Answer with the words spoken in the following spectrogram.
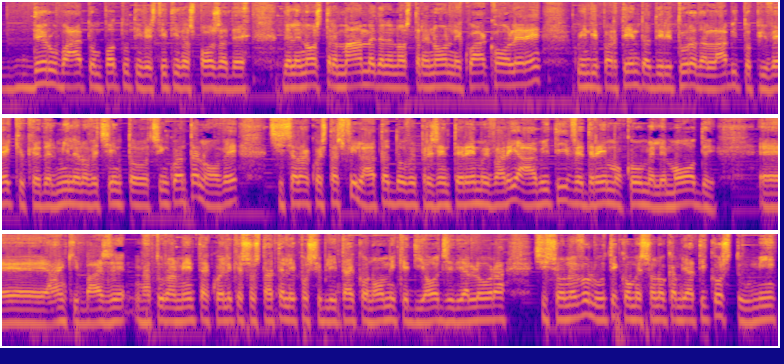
derubato un po' tutti i vestiti da sposa de, delle nostre mamme, delle nostre nonne qua a Colere, quindi partendo addirittura dall'abito più vecchio che è del 1959 ci sarà questa sfilata dove presenteremo i vari abiti, vedremo come le mode, eh, anche in base naturalmente a quelle che sono state le possibilità economiche di oggi e di allora, si sono evoluti, come sono cambiati i costumi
